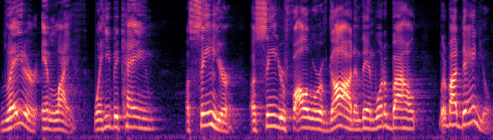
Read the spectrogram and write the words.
later in life when he became a senior, a senior follower of God. And then what about what about Daniel?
